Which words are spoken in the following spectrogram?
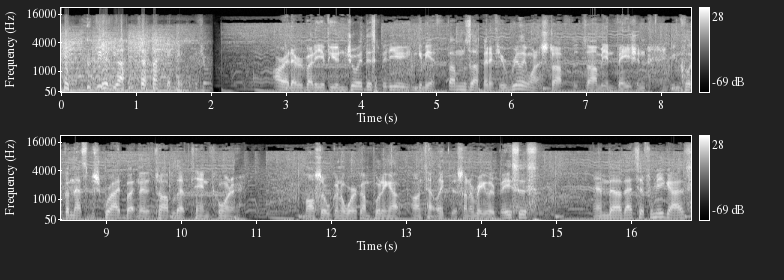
You're not dying. Alright everybody, if you enjoyed this video, you can give me a thumbs up, and if you really want to stop the zombie invasion, you can click on that subscribe button in the top left hand corner. I'm also going to work on putting out content like this on a regular basis, and uh, that's it for me guys.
